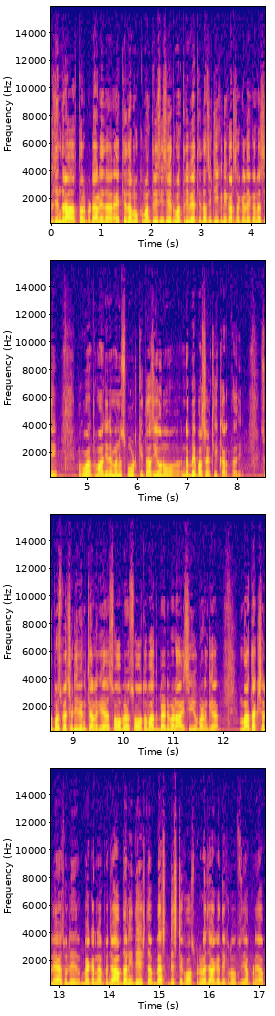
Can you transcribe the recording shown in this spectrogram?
ਰਜਿੰਦਰਾ ਹਸਪਤਾਲ ਪਟਿਆਲੇ ਦਾ। ਇੱਥੇ ਦਾ ਮੁੱਖ ਮੰਤਰੀ ਸੀ, ਸਿਹਤ ਮੰਤਰੀ ਵੀ ਇੱਥੇ ਦਾ ਸੀ, ਠੀਕ ਨਹੀਂ ਕਰ ਸਕੇ ਲੇਕਿਨ ਅਸੀਂ ਭਗਵੰਤ ਮਾਨ ਜੀ ਨੇ ਮੈਨੂੰ ਸਪੋਰਟ ਕੀਤਾ ਸੀ, ਉਹਨੂੰ 90% ਠੀਕ ਕਰਤਾ ਜੀ। ਸੁਪਰ ਸਪੈਸ਼ਲਿਟੀ ਵਿੰਗ ਚੱਲ ਗਿਆ 100 ਬੈ- 100 ਤੋਂ ਵੱਧ ਬੈੱਡ ਵਾਲਾ ਆਈਸੀਯੂ ਬਣ ਗਿਆ। ਮਾਤਾ ਛਲਿਆ ਇਸ ਵੇਲੇ, ਮੈਂ ਕਹਿੰਦਾ ਪੰਜਾਬ ਦਾ ਨਹੀਂ, ਦੇਸ਼ ਦਾ ਬੈਸਟ ਡਿਸਟ੍ਰਿਕਟ ਹਸਪੀਟਲ ਆ, ਜਾ ਕੇ ਦੇਖ ਲਓ ਤੁਸੀਂ ਆਪਣੇ ਆਪ।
